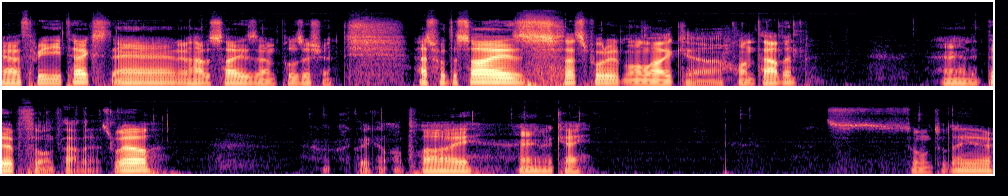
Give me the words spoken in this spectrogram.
We have 3D text and we'll have the size and position. As for the size, let's put it more like uh, 1000 and the depth 1000 as well. Click on apply and okay. Zoom to layer.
